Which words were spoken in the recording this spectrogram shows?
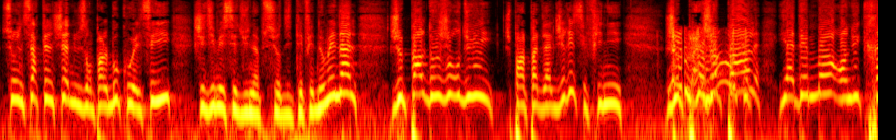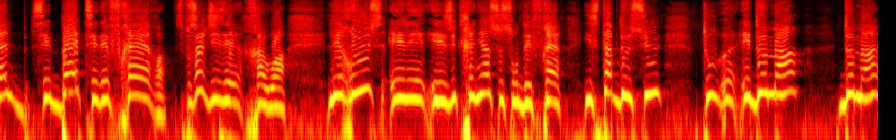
sur une certaine chaîne, ils en parlent beaucoup, LCI. J'ai dit mais c'est d'une absurdité phénoménale. Je parle d'aujourd'hui. Je parle pas de l'Algérie, c'est fini. Je, je parle. Il y a des morts en Ukraine. C'est bête, c'est des frères. C'est pour ça que je disais Khawa. Les Russes et les, les, Ukrainiens, ce sont des frères. Ils se tapent dessus. Tout, euh, et demain, demain,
